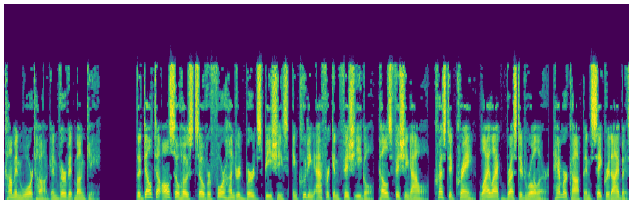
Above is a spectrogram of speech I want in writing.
common warthog and vervet monkey. The delta also hosts over 400 bird species, including African fish eagle, Pell's fishing owl, crested crane, lilac-breasted roller, hamerkop and sacred ibis.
